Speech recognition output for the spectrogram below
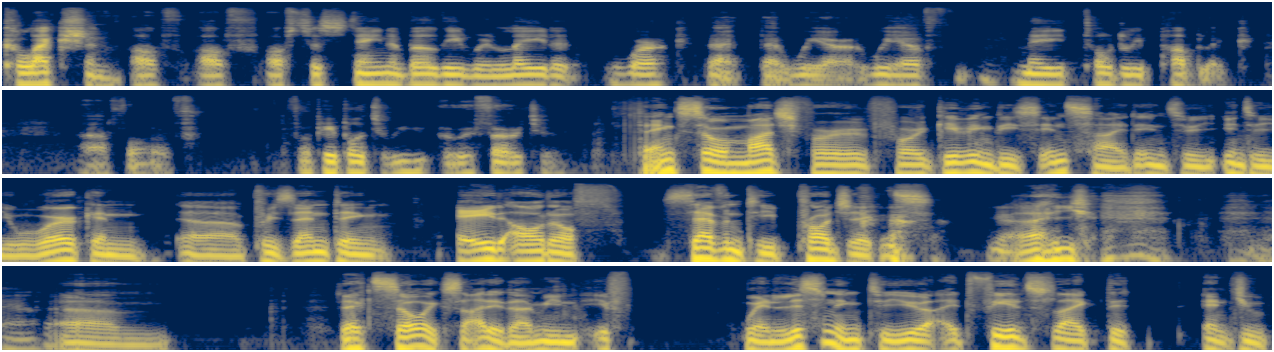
collection of, of, of sustainability related work that, that we are, we have made totally public uh, for, for people to re refer to. Thanks so much for, for giving this insight into, into your work and uh, presenting eight out of 70 projects Yeah. Uh, yeah. Um, that's so excited. I mean, if when listening to you, it feels like that, and you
